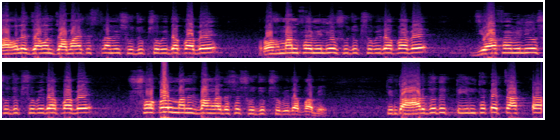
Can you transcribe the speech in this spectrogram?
তাহলে যেমন জামায়াত ইসলামী সুযোগ সুবিধা পাবে, রহমান ফ্যামিলিও সুযোগ সুবিধা পাবে, জিয়া ফ্যামিলিও সুযোগ সুবিধা পাবে, সকল মানুষ বাংলাদেশে সুযোগ সুবিধা পাবে। কিন্তু আর যদি তিন থেকে চারটা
